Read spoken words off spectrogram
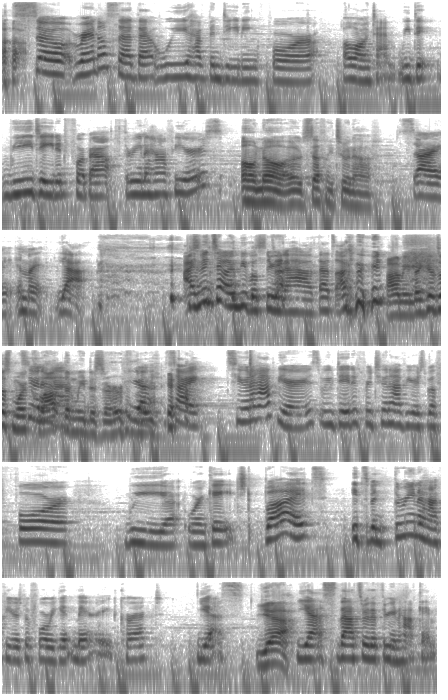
so Randall said that we have been dating for a long time. We da- we dated for about three and a half years. Oh no, it was definitely two and a half. Sorry, am I? Yeah. I've been telling people three and a half. That's awkward. I mean, that gives us more clout than we deserve. but yeah, sorry, two and a half years. We've dated for two and a half years before we were engaged, but it's been three and a half years before we get married. Correct? Yes. Yeah. Yes, that's where the three and a half came.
